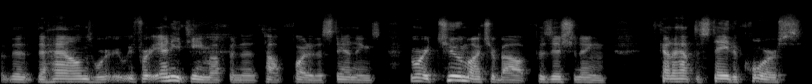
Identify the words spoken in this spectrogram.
the, the hounds were for any team up in the top part of the standings to worry too much about positioning kind of have to stay the course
